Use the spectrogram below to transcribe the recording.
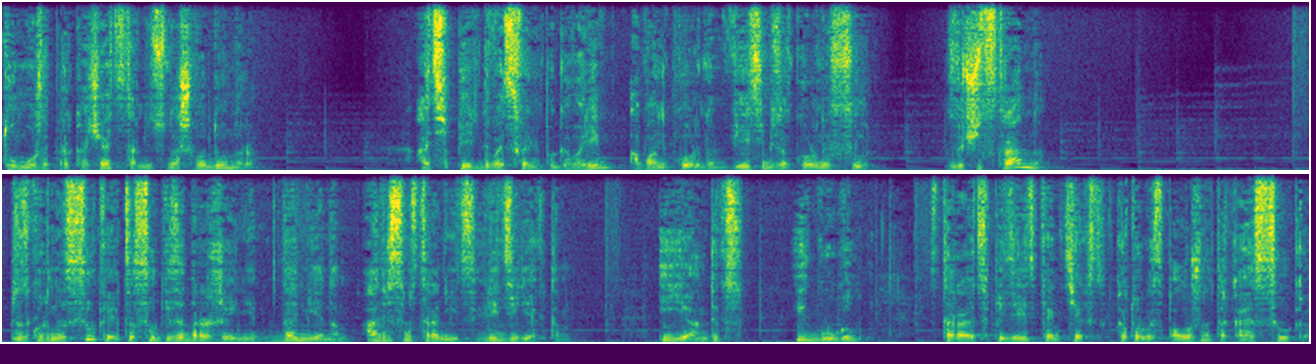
то можно прокачать страницу нашего донора. А теперь давайте с вами поговорим об анкорном весе без анкорных ссылок. Звучит странно? Безотгорная ссылка – это ссылки изображением, доменом, адресом страницы, редиректом. И Яндекс, и Google стараются определить контекст, в котором расположена такая ссылка.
